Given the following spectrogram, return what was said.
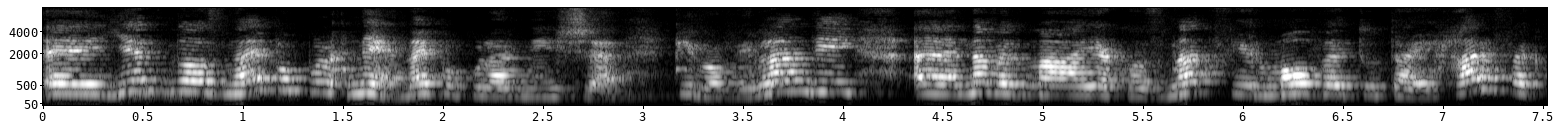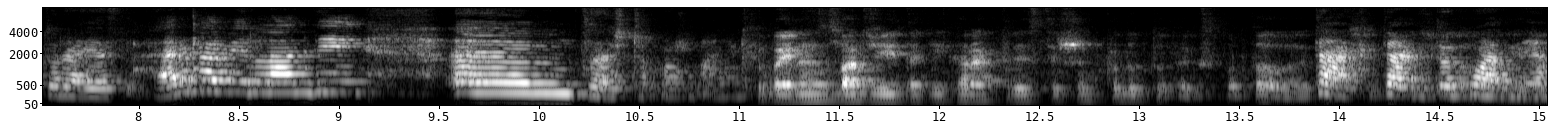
E, jedno z najpopularniejszych, nie, najpopularniejsze piwo w Irlandii. E, nawet ma jako znak firmowy tutaj harfę, która jest herbem Irlandii. Co jeszcze można o nim Chyba jeden z bardziej takich charakterystycznych produktów eksportowych. Tak, tak, dokładnie.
